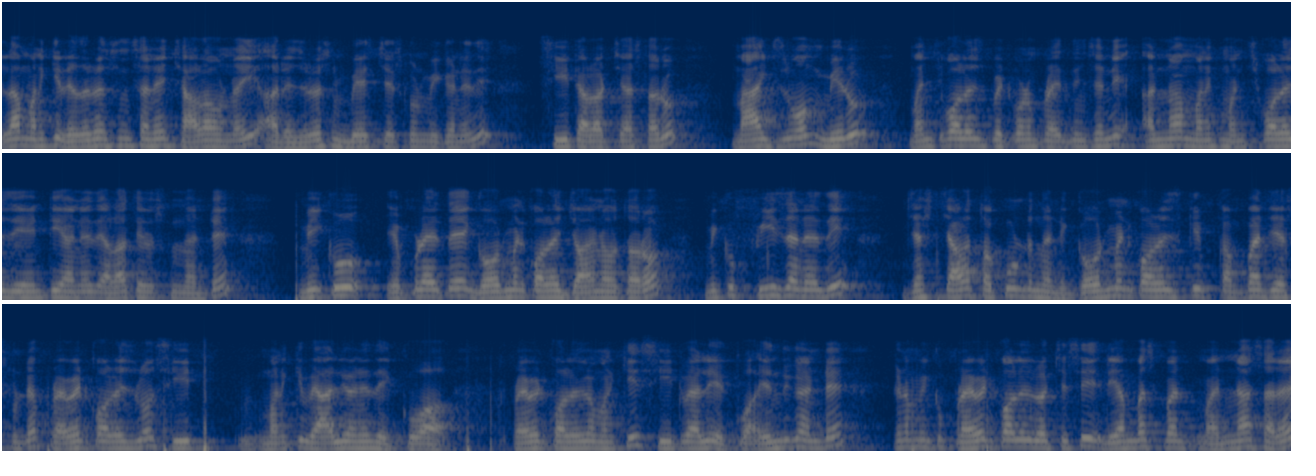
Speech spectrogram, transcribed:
ఇలా మనకి రిజర్వేషన్స్ అనేవి చాలా ఉన్నాయి. ఆ రిజర్వేషన్ బేస్ చేసుకొని మీకు అనేది సీట్ అలాట్ చేస్తారు. మ్యాక్సిమం మీరు మంచి కాలేజ్ పెట్టుకోవడం ప్రయత్నించండి. అన్న మనకి మంచి కాలేజ్ ఏంటి అనేది ఎలా తెలుస్తుందంటే మీకు ఎప్పుడైతే గవర్నమెంట్ కాలేజ్ జాయిన్ అవుతారో మీకు ఫీజు అనేది జస్ట్ చాలా తక్కువ ఉంటుందండి. గవర్నమెంట్ కాలేజ్కి కంపేర్ చేసుకుంటే ప్రైవేట్ కాలేజ్లో సీట్ మనకి వాల్యూ అనేది ఎక్కువ. ప్రైవేట్ కాలేజ్లో మనకి సీట్ వాల్యూ ఎక్కువ. ఎందుకంటే ఇక్కడ మీకు ప్రైవేట్ కాలేజ్లో వచ్చేసి రియంబర్స్మెంట్ అయినా సరే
